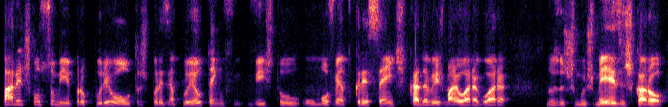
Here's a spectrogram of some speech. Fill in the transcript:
pare de consumir, procure outras. Por exemplo, eu tenho visto um movimento crescente, cada vez maior agora nos últimos meses, Carol,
